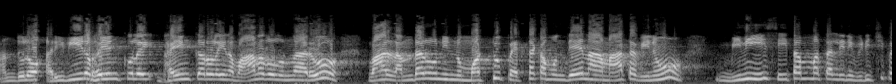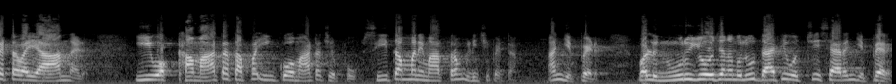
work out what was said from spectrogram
అందులో అరివీర భయంకులై భయంకరులైన వానరులు ఉన్నారు వాళ్ళందరూ నిన్ను మట్టు పెట్టక ముందే నా మాట విను. విని సీతమ్మ తల్లిని విడిచిపెట్టవయ్యా అన్నాడు. ఈ ఒక్క మాట తప్ప ఇంకో మాట చెప్పు. సీతమ్మని మాత్రం విడిచిపెట్టాను. అని చెప్పాడు. వాళ్ళు నూరు యోజనములు దాటి వచ్చేశారని చెప్పారు.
